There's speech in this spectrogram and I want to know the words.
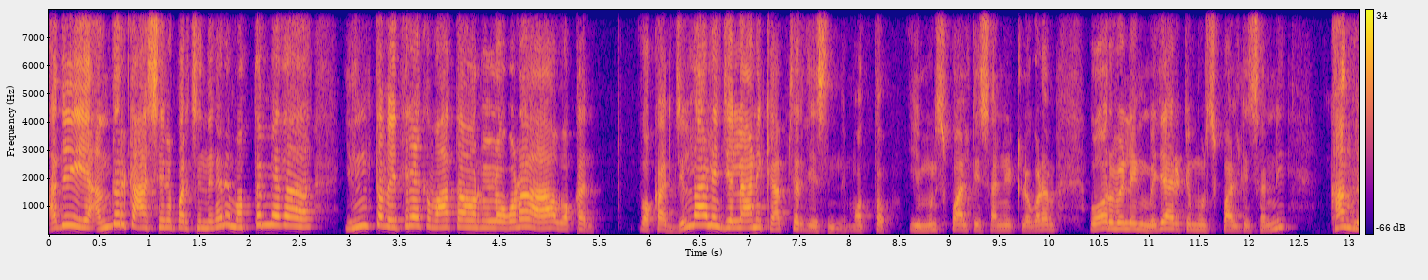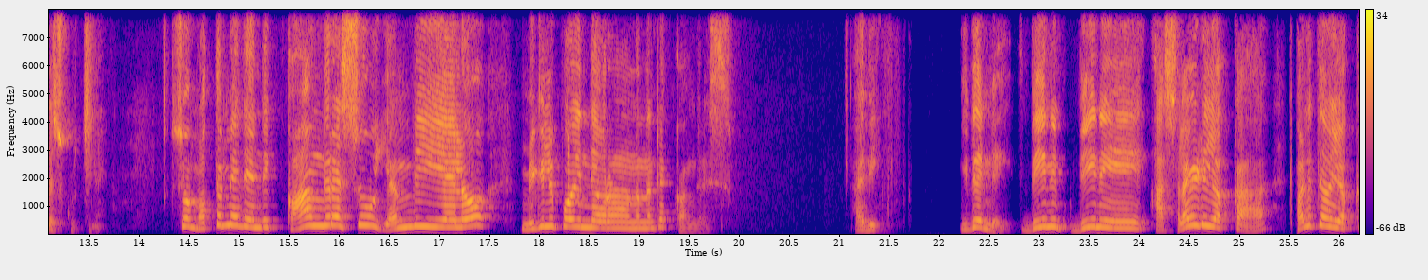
అది అందరికీ ఆశ్చర్యపరిచింది కానీ మొత్తం మీద ఇంత వ్యతిరేక వాతావరణంలో కూడా ఒక ఒక జిల్లాని జిల్లాని క్యాప్చర్ చేసింది మొత్తం. ఈ మున్సిపాలిటీస్ అన్నింటిలో కూడా ఓవర్వెల్లింగ్ మెజారిటీ మున్సిపాలిటీస్ అన్నీ కాంగ్రెస్కి వచ్చినాయి. సో మొత్తం మీద ఏంది? కాంగ్రెస్ ఎంవీఏలో మిగిలిపోయింది ఎవరైనా ఉన్నదంటే కాంగ్రెస్. అది ఇదండి. దీని దీని ఆ స్లైడ్ యొక్క ఫలితం యొక్క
